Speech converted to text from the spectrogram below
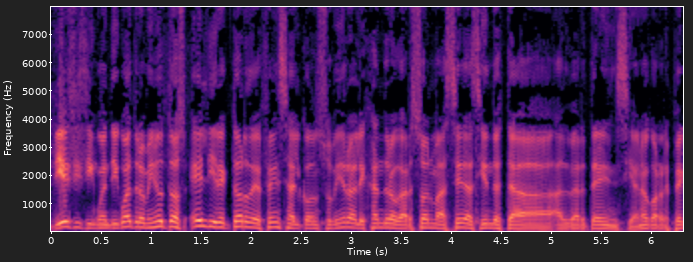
10 y 54 minutos, el director de Defensa del Consumidor, Alejandro Garzón Maceda, haciendo esta advertencia, ¿no? Con respecto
